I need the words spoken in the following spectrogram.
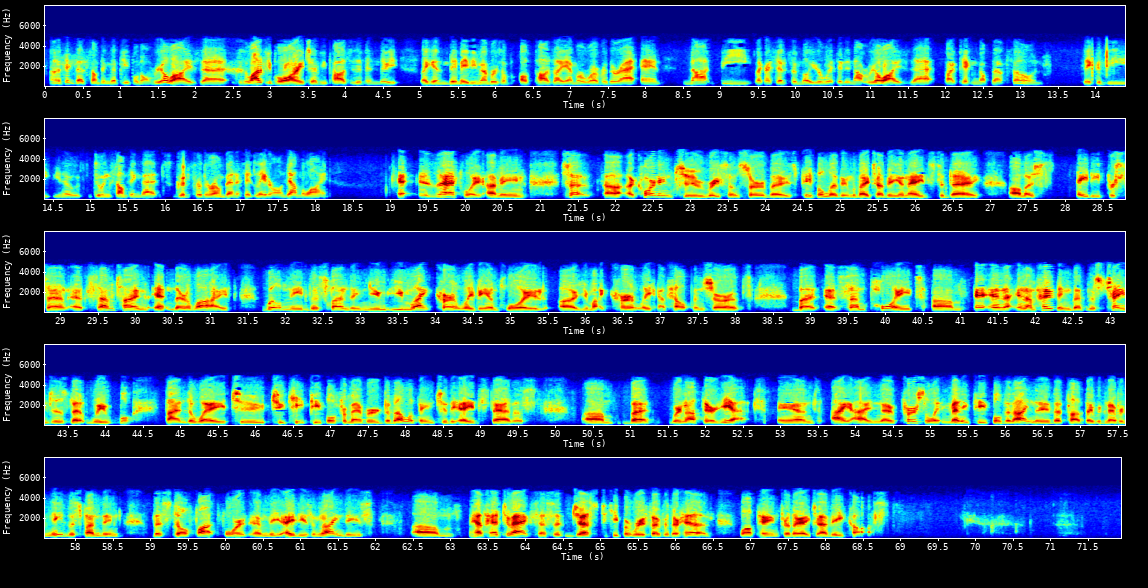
And I think that's something that people don't realize that because a lot of people are HIV positive and they like and they may be members of of POSIM or wherever they're at and not be like I said familiar with it and not realize that by picking up that phone they could be you know doing something that's good for their own benefit later on down the line. Exactly. I mean, so uh, according to recent surveys, people living with HIV and AIDS today, almost 80% at some time in their life will need this funding. You you might currently be employed, uh, you might currently have health insurance, but at some point, um, and and and I'm hoping that this changes, that we will find a way to to keep people from ever developing to the AIDS status. Um, but we're not there yet. And I, I know personally many people that I knew that thought they would never need this funding, but still fought for it in the 80s and 90s, um, have had to access it just to keep a roof over their head while paying for their HIV costs.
